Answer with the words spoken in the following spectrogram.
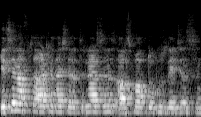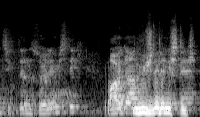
Geçen hafta arkadaşlar hatırlarsanız Asphalt 9 Legends'ın çıktığını söylemiştik. Aydoğan'ın Müjdelemiştik. inceleme-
